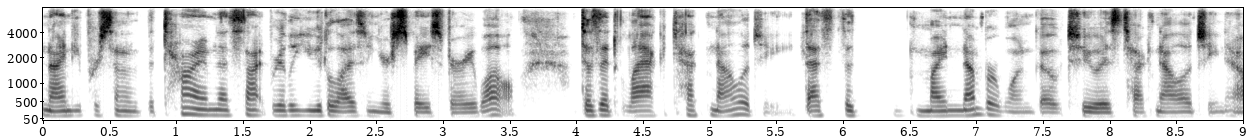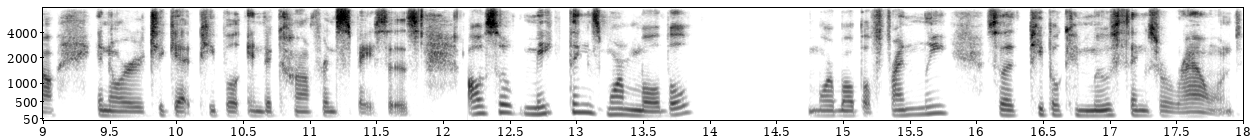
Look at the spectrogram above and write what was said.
90% of the time, that's not really utilizing your space very well. Does it lack technology? That's the my number one go to is technology now in order to get people into conference spaces. Also, make things more mobile more mobile friendly so that people can move things around.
